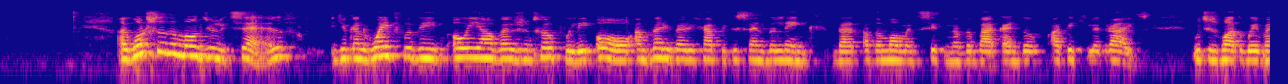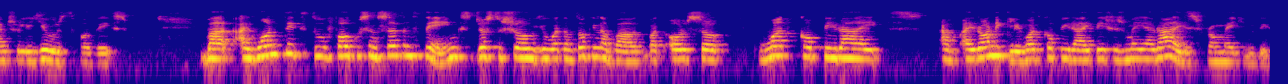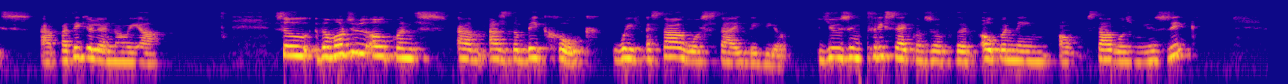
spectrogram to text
I want to the module itself you can wait for the OER versions, hopefully, or I'm very, very happy to send the link that at the moment is sitting at the back end of Articulate Rise, which is what we eventually used for this. But I wanted to focus on certain things just to show you what I'm talking about, but also what copyrights, um, ironically, what copyright issues may arise from making this, uh, particularly OER. So the module opens um, as the big hook with a Star Wars style video using three seconds of the opening of Star Wars music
